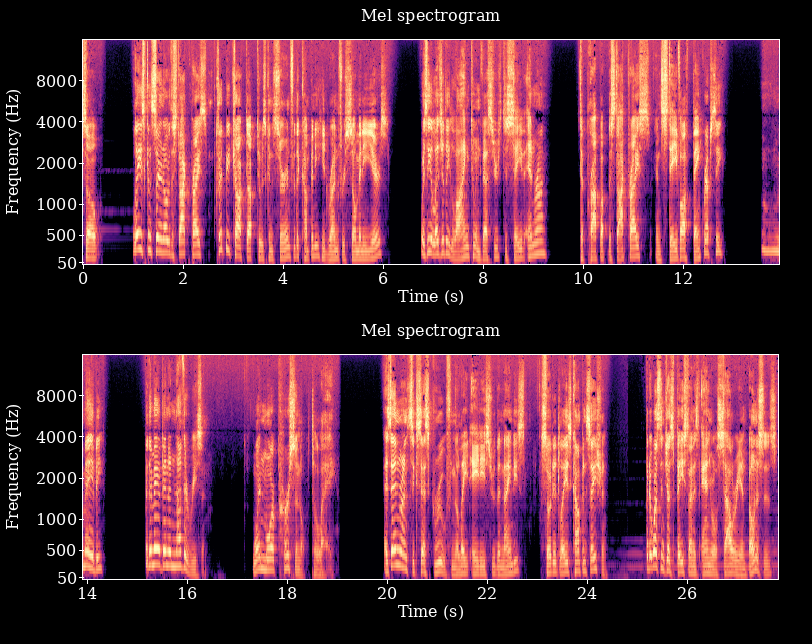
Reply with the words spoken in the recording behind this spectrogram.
So, Lay's concern over the stock price could be chalked up to his concern for the company he'd run for so many years. Was he allegedly lying to investors to save Enron? To prop up the stock price and stave off bankruptcy? Maybe. But there may have been another reason, one more personal to Lay. As Enron's success grew from the late 80s through the 90s, so did Lay's compensation. But it wasn't just based on his annual salary and bonuses,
